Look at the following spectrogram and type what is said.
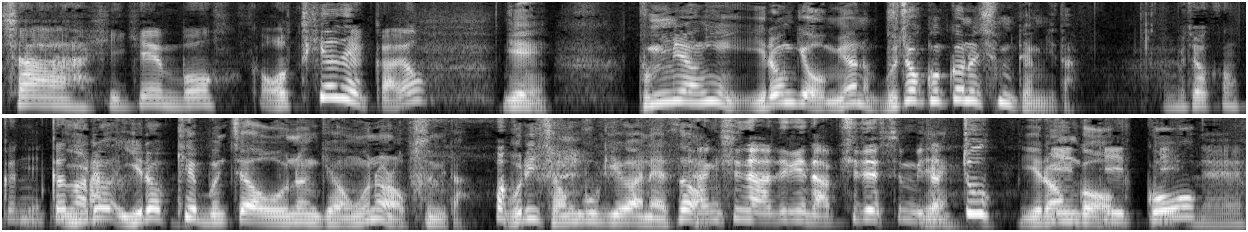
자, 이게 뭐 어떻게 해야 될까요? 예. 분명히 이런 게 오면 무조건 끊으시면 됩니다. 무조건 끊, 끊어라. 이러, 이렇게 문자 오는 경우는 없습니다. 우리 정부기관에서 당신 아들이 납치됐습니다. 예, 뚝 이런 거 띠, 띠, 없고 띠. 네.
